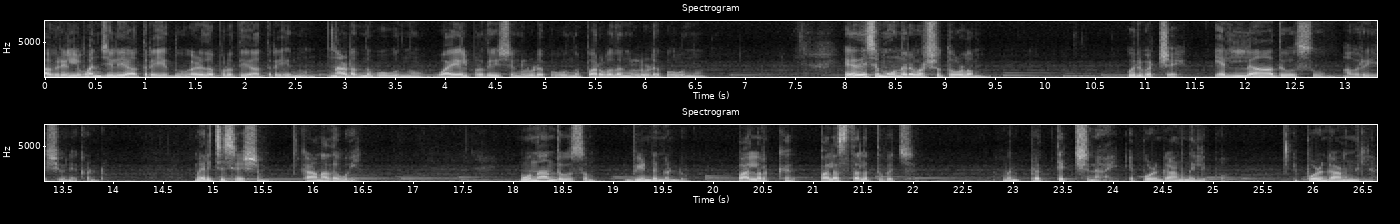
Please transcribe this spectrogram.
അവരിൽ വഞ്ചിയിൽ യാത്ര ചെയ്യുന്നു കഴുതപ്പുറത്ത് യാത്ര ചെയ്യുന്നു നടന്നു പോകുന്നു വയൽ പ്രദേശങ്ങളിലൂടെ പോകുന്നു പർവതങ്ങളിലൂടെ പോകുന്നു. ഏകദേശം മൂന്നര വർഷത്തോളം ഒരുപക്ഷെ എല്ലാ ദിവസവും അവർ യേശുവിനെ കണ്ടു. മരിച്ച ശേഷം കാണാതെ പോയി. മൂന്നാം ദിവസം വീണ്ടും കണ്ടു. പലർക്ക് പല സ്ഥലത്ത് വെച്ച് അവൻ പ്രത്യക്ഷനായി. എപ്പോഴും കാണുന്നില്ല ഇപ്പോൾ. എപ്പോഴും കാണുന്നില്ല.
